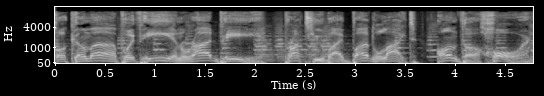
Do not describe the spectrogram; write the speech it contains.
Hook 'em up with E and Rod B. Brought to you by Bud Light on the Horn.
